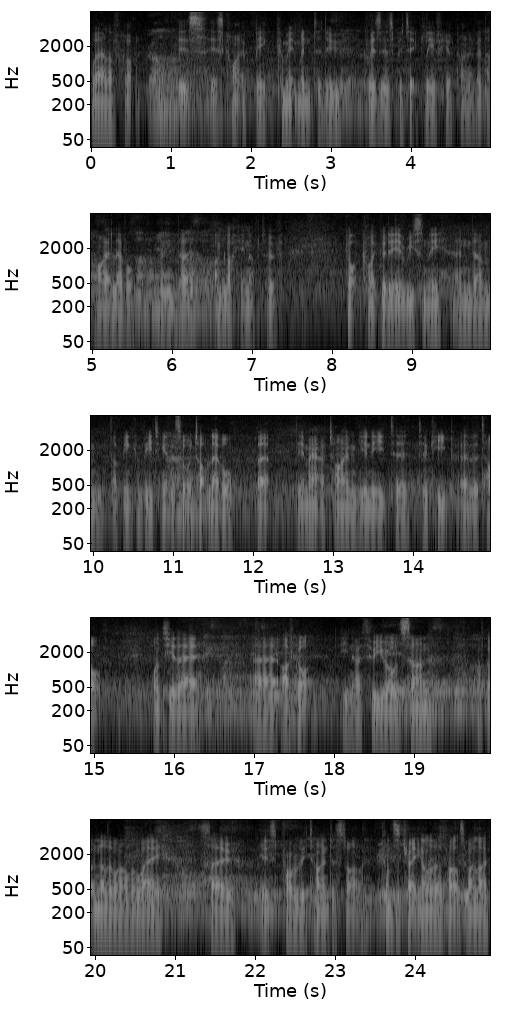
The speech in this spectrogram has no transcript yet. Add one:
Well, I've got it's it's quite a big commitment to do quizzes, particularly if you're kind of at the higher level. And uh, I'm lucky enough to have got quite good at it recently, and um, I've been competing at the sort of top level. But the amount of time you need to, to keep at the top once you're there, uh, I've got you know a three-year-old son, I've got another one on the way, so it's probably time to start concentrating on other parts of my life.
